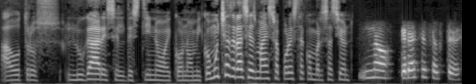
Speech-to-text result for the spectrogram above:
a otros lugares el destino económico. Muchas gracias, maestra, por esta conversación. No, gracias a ustedes.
